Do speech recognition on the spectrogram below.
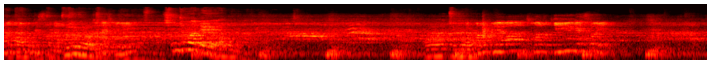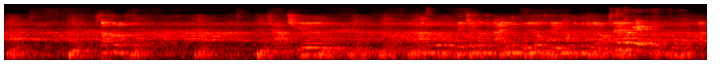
약간. 조심스러워서 자, 다시 신중하게 하고. 어, 지금 길게. 자 지금 한국 좀 라인 좀 올리려고 얘기하고 있거든요. 네. 침착하게 자,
